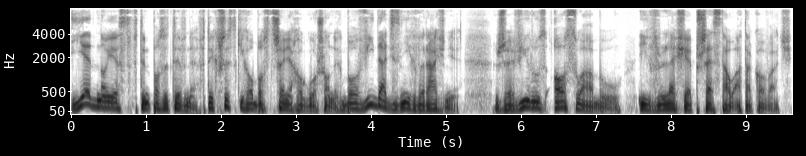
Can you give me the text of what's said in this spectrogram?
Jedno jest w tym pozytywne, w tych wszystkich obostrzeniach ogłoszonych, bo widać z nich wyraźnie, że wirus osłabł i w lesie przestał atakować.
